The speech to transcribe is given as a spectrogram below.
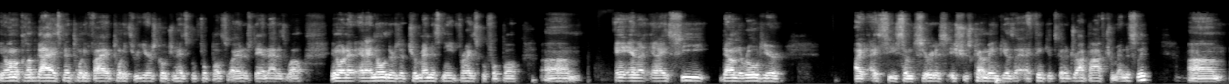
you know, I'm a club guy. I spent 25, 23 years coaching high school football, so I understand that as well. You know, and, and I know there's a tremendous need for high school football. Um, and, and, and I see down the road here, I, I see some serious issues coming because I, I think it's going to drop off tremendously. Um,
